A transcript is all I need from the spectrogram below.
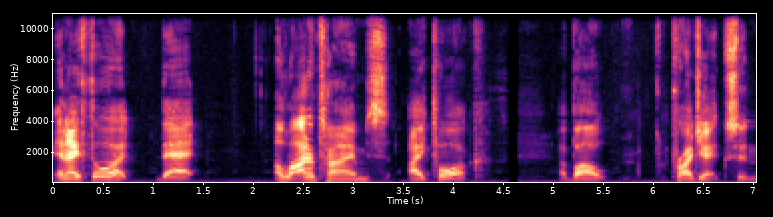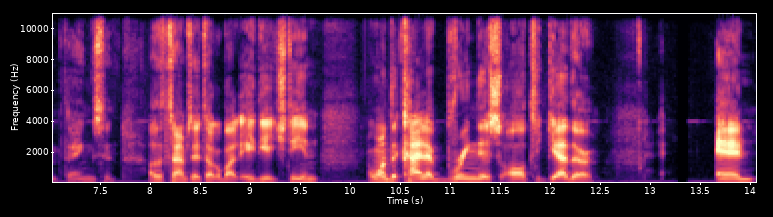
And I thought that a lot of times I talk about projects and things, and other times I talk about ADHD. And I wanted to kind of bring this all together and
